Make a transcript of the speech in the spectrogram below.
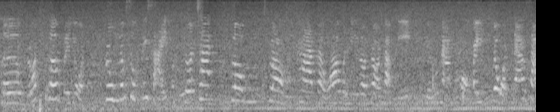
เพิ่มรสเพิ่มประโยชน์ปรุงน้ำซุปได้ใสรสชาติกลมกล่อมค่ะแต่ว่าวันนี้ร้อนๆแบบนี้ เดี๋ยวลูกน้ำขอไปโดดน้ำสระ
